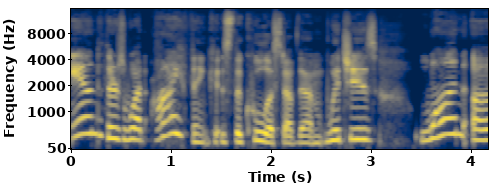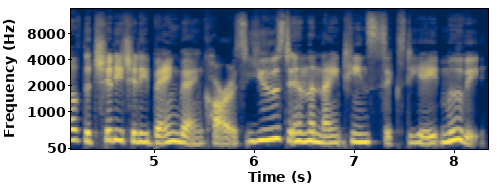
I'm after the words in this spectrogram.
And there's what I think is the coolest of them, which is one of the Chitty Chitty Bang Bang cars used in the 1968 movie.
